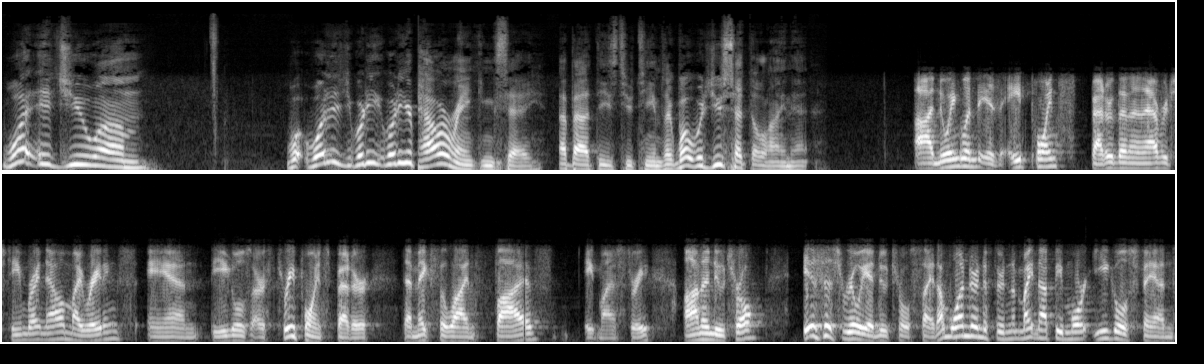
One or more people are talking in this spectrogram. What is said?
What did you um? What what did you what do you what do your power rankings say about these two teams? Like, what would you set the line at? Uh, New England is eight points better than an average team right now in my ratings, and the Eagles are three points better. That makes the line five, eight minus three, on a neutral. Is this really a neutral site? I'm wondering if there might not be more Eagles fans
